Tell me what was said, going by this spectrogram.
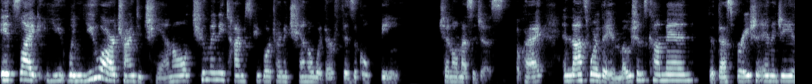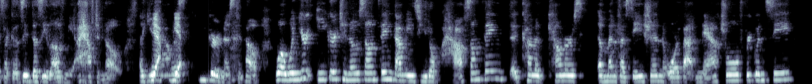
it's like you when you are trying to channel too many times people are trying to channel with their physical being channel messages okay? And that's where the emotions come in the desperation energy. Is like does he does he love me? I have to know. Like you yeah, have this yeah. eagerness to know. Well when you're eager to know something that means you don't have something. It kind of counters a manifestation or that natural frequency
